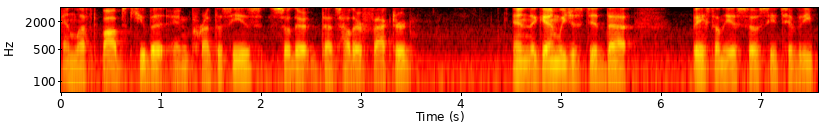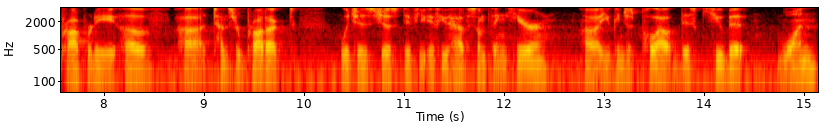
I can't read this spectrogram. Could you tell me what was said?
and left Bob's qubit in parentheses, so that's how they're factored. And again, we just did that based on the associativity property of uh, tensor product, which is just if you if you have something here, uh, you can just pull out this qubit one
